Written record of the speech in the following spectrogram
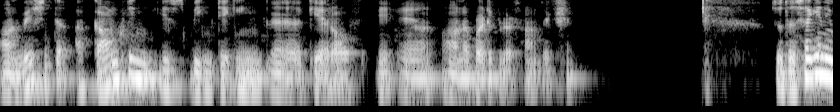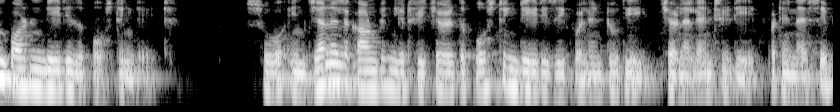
on which the accounting is being taken uh, care of uh, on a particular transaction. So the second important date is a posting date. So in general accounting literature, the posting date is equivalent to the journal entry date, but in SAP,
